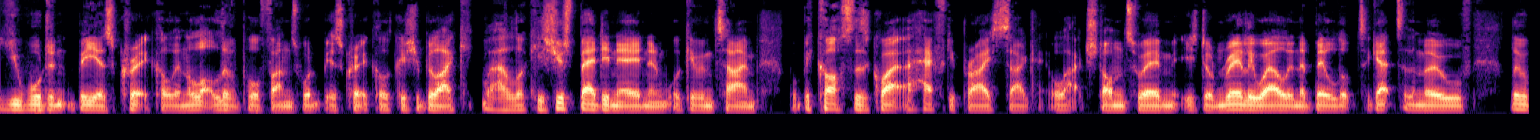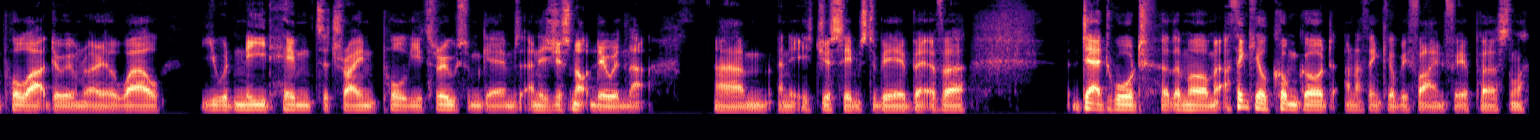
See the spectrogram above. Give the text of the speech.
you wouldn't be as critical, and a lot of Liverpool fans wouldn't be as critical because you'd be like, well, look, he's just bedding in and we'll give him time. But because there's quite a hefty price tag latched onto him, he's done really well in the build up to get to the move. Liverpool aren't doing really well. You would need him to try and pull you through some games, and he's just not doing that. Um, and it just seems to be a bit of a dead wood at the moment. I think he'll come good, and I think he'll be fine for you personally.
